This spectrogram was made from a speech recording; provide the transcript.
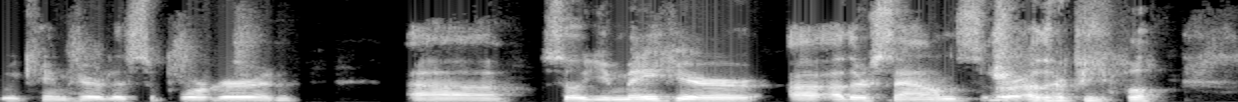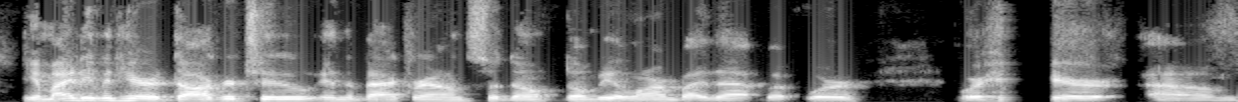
we came here to support her. And so you may hear other sounds or other people. You might even hear a dog or two in the background. So don't don't be alarmed by that. But we're we're here um,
